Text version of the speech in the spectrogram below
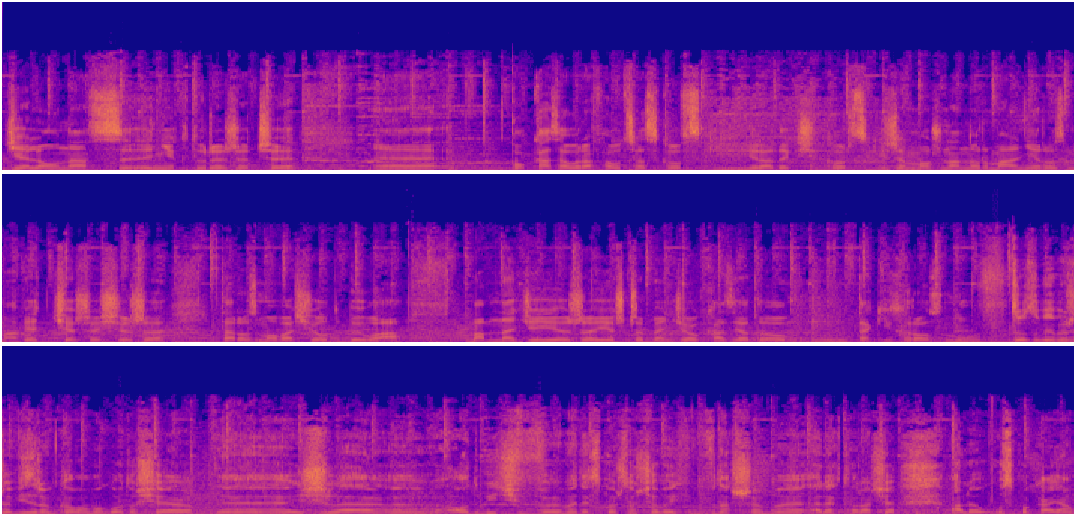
dzielą nas niektóre rzeczy. E, Pokazał Rafał Trzaskowski i Radek Sikorski, że można normalnie rozmawiać. Cieszę się, że ta rozmowa się odbyła. Mam nadzieję, że jeszcze będzie okazja do mm, takich rozmów. Rozumiemy, że wizerunkowo mogło to się e, źle e, odbić w mediach społecznościowych w naszym e, elektoracie, ale uspokajam,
